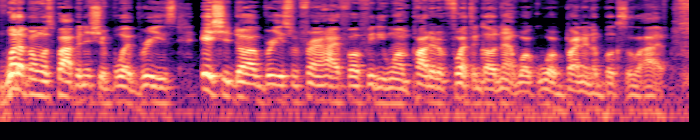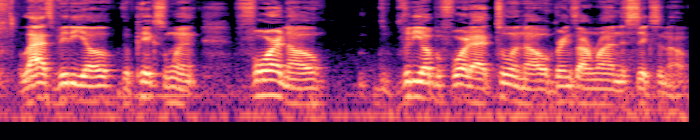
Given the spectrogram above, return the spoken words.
What up and what's poppin'? It's your boy Breeze. It's your dog Breeze from Fahrenheit 451, part of the Fourth and Go Network. We're burning the books alive. Last video, the picks went 4 0. The video before that, 2 0, brings our run to 6 0.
